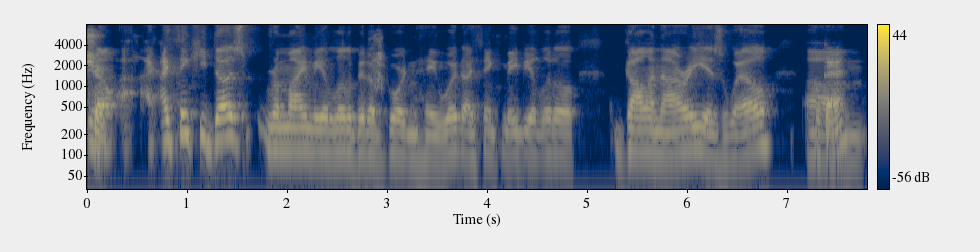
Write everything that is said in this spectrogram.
sure. You know, I, I, think he does remind me a little bit of Gordon Hayward. I think maybe a little Gallinari as well. Okay. Um,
